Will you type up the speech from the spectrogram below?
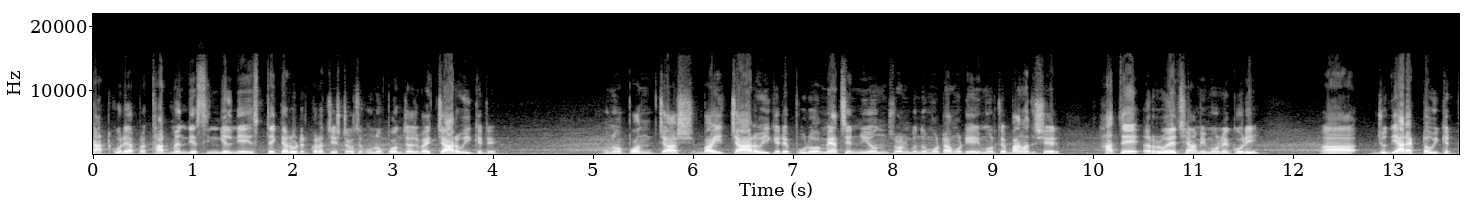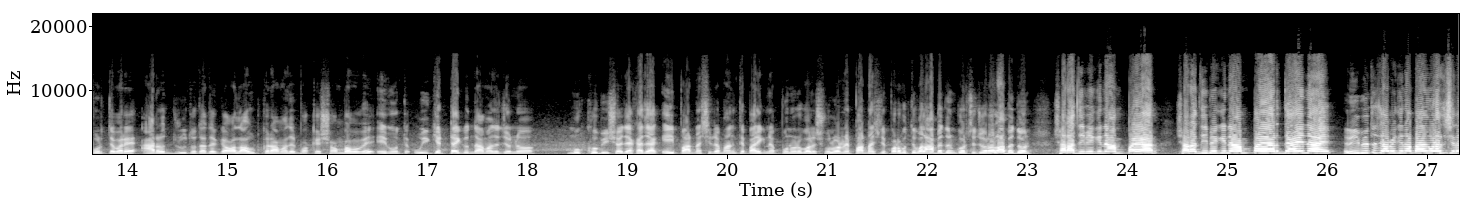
কাট করে আপনার থার্ডম্যান দিয়ে সিঙ্গেল নিয়ে স্ট্রাইকটা রোটেট করার চেষ্টা করছে উনপঞ্চাশ বাই চার উইকেটে উনপঞ্চাশ বাই চার উইকেটে পুরো ম্যাচের নিয়ন্ত্রণ কিন্তু মোটামুটি এই মুহূর্তে বাংলাদেশের হাতে রয়েছে আমি মনে করি। যদি আরেকটা উইকেট পড়তে পারে আরও দ্রুত তাদেরকে অল আউট করা আমাদের পক্ষে সম্ভব হবে। এই মুহূর্তে উইকেটটাই কিন্তু আমাদের জন্য মুখ্য বিষয়, দেখা যাক এই পার্টনারশিপটা ভাঙতে পারি কিনা। পনেরো বলে, ষোলো রানের পার্টনারশিপ পরবর্তী বল আবেদন করছে, জোরাল আবেদন। সারা দিবে কিনা আম্পায়ার সারা দিবে কিনা আম্পায়ার দেয় নাই। রিভিউতে যাবে কিনা বাংলাদেশের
